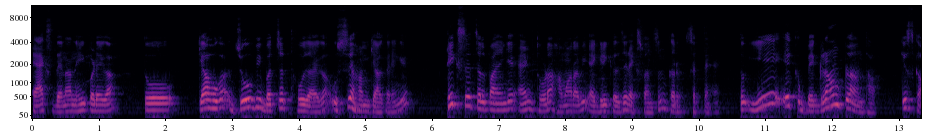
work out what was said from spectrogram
टैक्स देना नहीं पड़ेगा। तो क्या होगा, जो भी बचत हो जाएगा, उससे हम क्या करेंगे? ठीक से चल पाएँगे एंड थोड़ा हमारा भी एग्रीकल्चर एक्सपेंशन कर सकते हैं। तो ये एक बैकग्राउंड प्लान था किसका?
